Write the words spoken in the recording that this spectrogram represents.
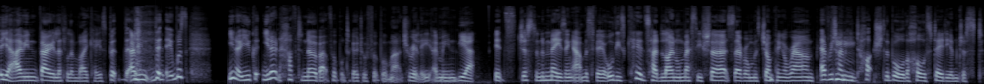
Yeah, I mean very little in my case, but I mean th- it was, you know, you you don't have to know about football to go to a football match, really. I mean, Yeah. It's just an amazing atmosphere. All these kids had Lionel Messi shirts. Everyone was jumping around. Every time he touched the ball, the whole stadium just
